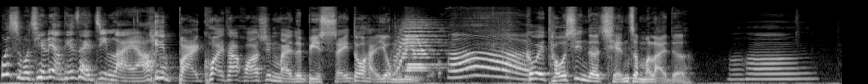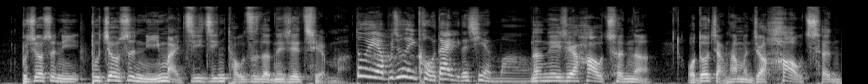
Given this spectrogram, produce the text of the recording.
为什么前两天才进来啊？一百块他华讯买的比谁都还用力。啊，各位，投信的钱怎么来的？嗯哼，不就是你不就是你买基金投资的那些钱吗？对呀、不就是你口袋里的钱吗？那那些号称呢、我都讲他们叫号称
